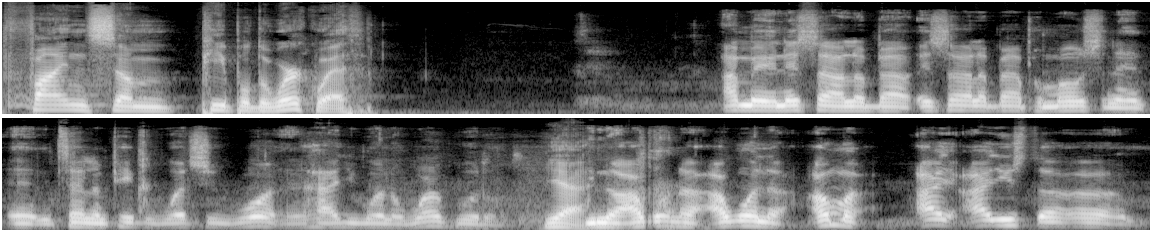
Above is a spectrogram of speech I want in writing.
find some people to work with? I mean, it's all about it's all about promotion and, and telling people what you want and how you want to work with them. Yeah. You know, I wanna, I wanna, I'm a, I, I used to, um,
